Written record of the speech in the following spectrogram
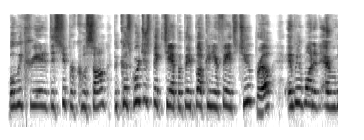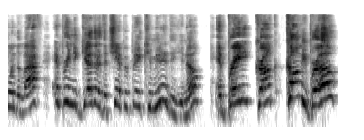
but we created this super cool song because we're just big Tampa Bay Buccaneer fans too, bro. And we wanted everyone to laugh and bring together the Tampa Bay community, you know? And Brady, Gronk, call me, bro!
